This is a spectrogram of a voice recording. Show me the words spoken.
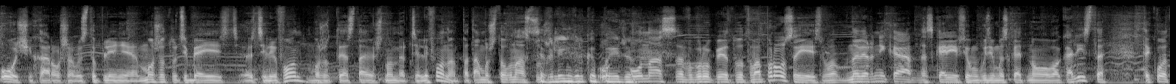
очень хорошее выступление. Может, у тебя есть э, телефон? Может, ты оставишь номер телефона? Потому что у нас... К сожалению, только у- пейджер. У, нас в группе тут вопросы есть. Наверняка, скорее всего, мы будем искать нового вокалиста. Так вот,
